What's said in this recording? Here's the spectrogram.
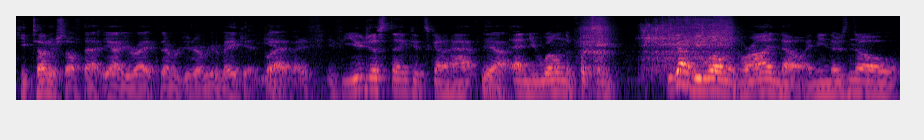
keep telling yourself that. Yeah, you're right. It's never you're never gonna make it, yeah, but but if, if you just think it's gonna happen, Yeah. and you're willing to put some, you got to be willing to grind though. I mean, there's no,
